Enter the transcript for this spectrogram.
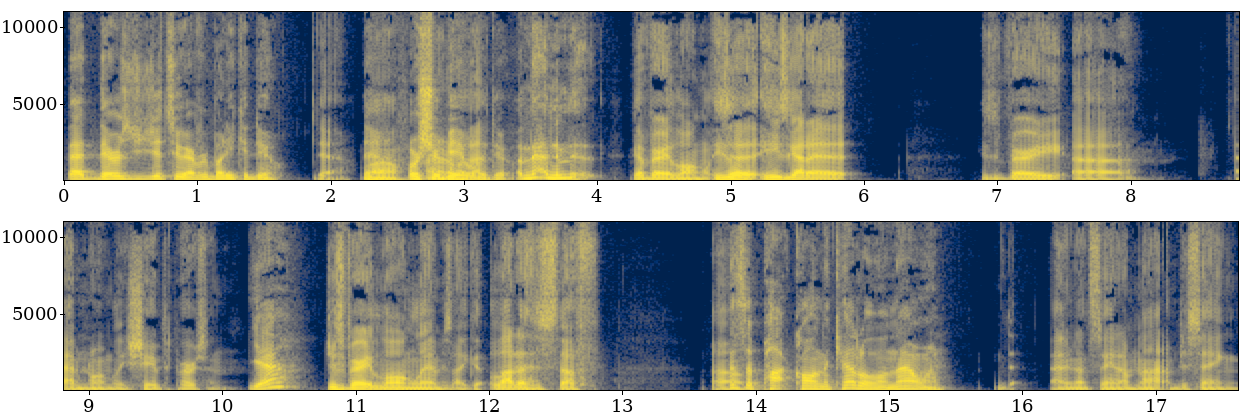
that there's jujitsu everybody could do. Yeah, Yeah, Well, or should be able to do. And that- and that. Got very long. He's a he's got a he's a very uh abnormally shaped person. yeah, Just very long limbs. Like a lot of his stuff. Um, that's a pot calling the kettle on that one. I'm not saying I'm not. I'm just saying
